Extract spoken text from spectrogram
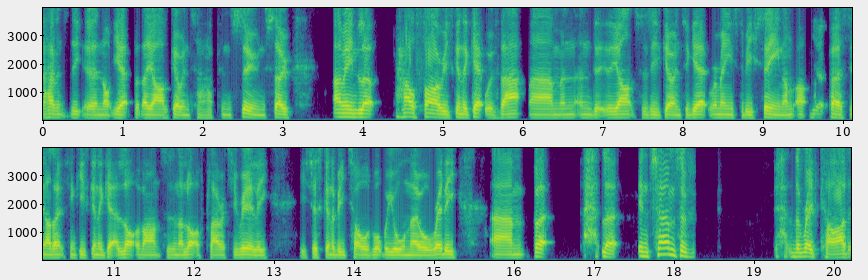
haven't uh, not yet, but they are going to happen soon. So, I mean, look, how far he's going to get with that um, and, and the, the, answers he's going to get remains to be seen. I'm, yep. Personally, I don't think he's going to get a lot of answers and a lot of clarity, really. He's just going to be told what we all know already. Um, but look, in terms of the red card,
